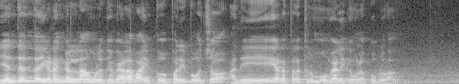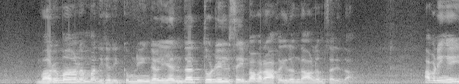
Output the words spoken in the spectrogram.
எந்தெந்த இடங்கள்லாம் உங்களுக்கு வேலை வாய்ப்பு பறிபோச்சோ அதே இடத்துல திரும்பவும் வேலைக்கு உங்களை கூப்பிடுவாங்க. வருமானம் அதிகரிக்கும். நீங்கள் எந்த தொழில் செய்பவராக இருந்தாலும் சரிதான். அப்போ நீங்கள்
